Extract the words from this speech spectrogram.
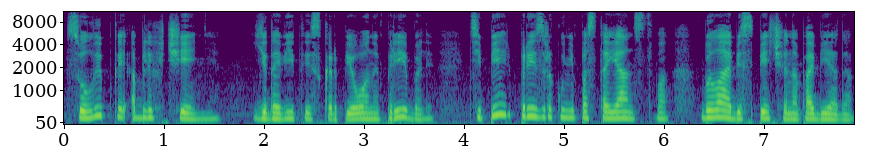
с улыбкой облегчения. Ядовитые скорпионы прибыли. Теперь призраку непостоянства была обеспечена победа.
